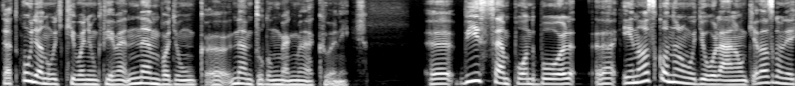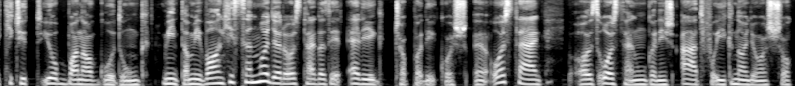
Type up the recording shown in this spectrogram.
Tehát ugyanúgy ki vagyunk téve, nem vagyunk, nem tudunk megmenekülni. Víz szempontból én azt gondolom, hogy jól állunk. Én azt gondolom, hogy egy kicsit jobban aggódunk, mint ami van, hiszen Magyarország azért elég csapadékos ország. Az országunkon is átfolyik nagyon sok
